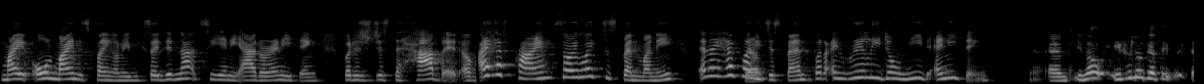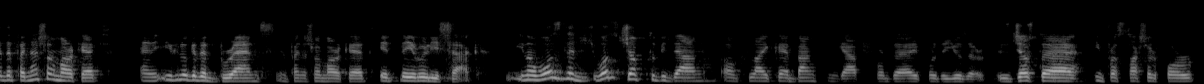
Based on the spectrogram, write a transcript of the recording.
My own mind is playing on me because I did not see any ad or anything, but it's just the habit of I have Prime, so I like to spend money and I have money yeah. to spend, but I really don't need anything. And you know, if you look at the, at the financial market and if you look at the brands in financial market, it, they really suck. You know what's the what's job to be done of like a banking app for the for the user? It's just a infrastructure for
